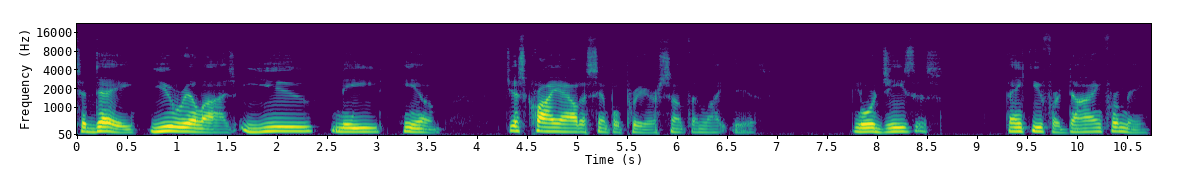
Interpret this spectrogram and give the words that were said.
today, you realize you need Him. Just cry out a simple prayer, something like this Lord Jesus, thank you for dying for me.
